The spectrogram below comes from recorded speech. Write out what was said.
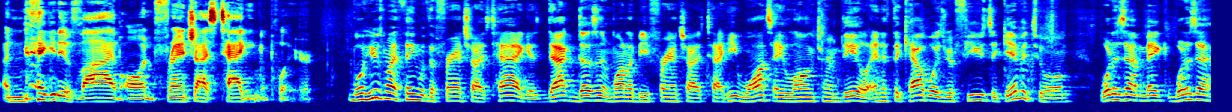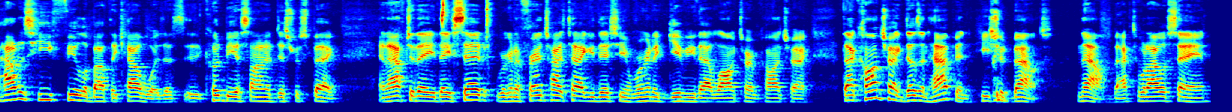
a negative vibe on franchise tagging a player. Well, here's my thing with the franchise tag is Dak doesn't want to be franchise tag. He wants a long term deal, and if the Cowboys refuse to give it to him, What does that make? What does that? How does he feel about the Cowboys? That's, it could be a sign of disrespect. And after they they said we're going to franchise tag you this year and we're going to give you that long term contract, that contract doesn't happen. He should bounce. Now back to what I was saying.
